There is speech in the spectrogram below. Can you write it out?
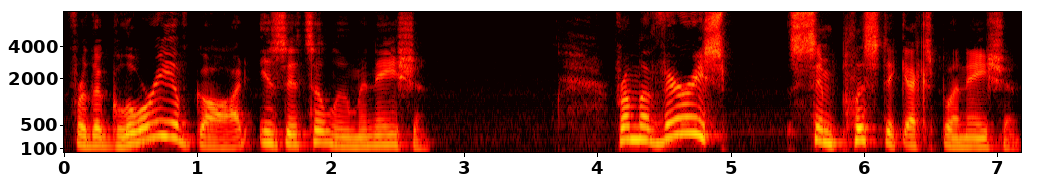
for the glory of God is its illumination. From a very simplistic explanation,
